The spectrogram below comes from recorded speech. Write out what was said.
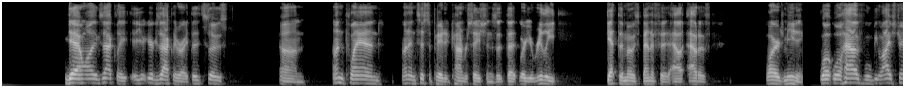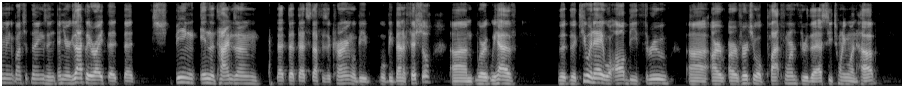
Yeah, well, exactly. You're, exactly right. It's those um, unplanned, unanticipated conversations that, that where you really get the most benefit out out of large meetings. We'll we'll have we'll be live streaming a bunch of things, and, and you're exactly right that that being in the time zone that that that stuff is occurring will be will be beneficial. Um, where we have the the Q and A will all be through uh, our our virtual platform through the SC21 Hub.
